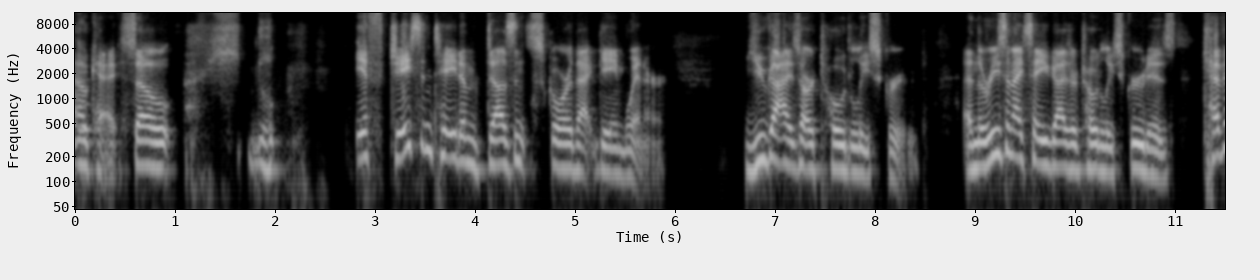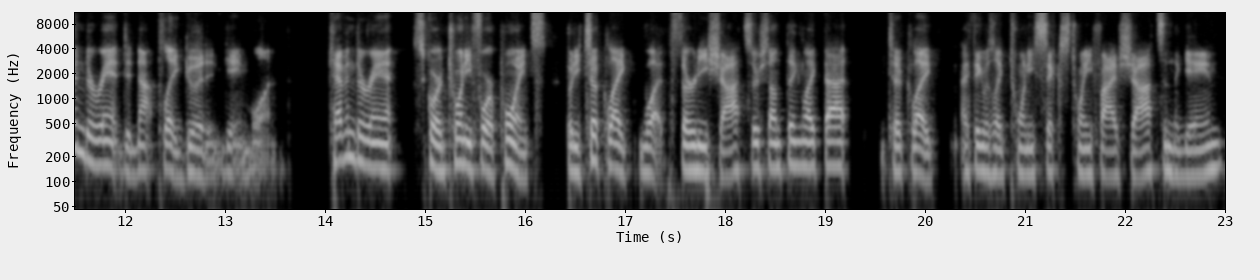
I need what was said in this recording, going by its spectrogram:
okay, so if Jayson Tatum doesn't score that game winner, you guys are totally screwed. And the reason I say you guys are totally screwed is Kevin Durant did not play good in game one. Kevin Durant scored 24 points, but he took like what 30 shots or something like that. He took like, I think it was like 26, 25 shots in the game.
